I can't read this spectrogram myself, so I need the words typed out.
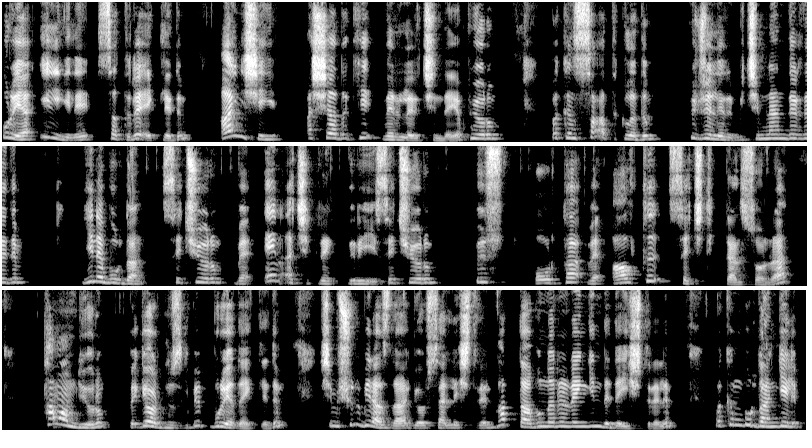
buraya ilgili satırı ekledim. Aynı şeyi aşağıdaki veriler için de yapıyorum. Bakın sağ tıkladım. Hücreleri biçimlendir dedim. Yine buradan seçiyorum ve en açık renk griyi seçiyorum. Üst, orta ve altı seçtikten sonra tamam diyorum ve gördüğünüz gibi buraya da ekledim. Şimdi şunu biraz daha görselleştirelim. Hatta bunların rengini de değiştirelim. Bakın buradan gelip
